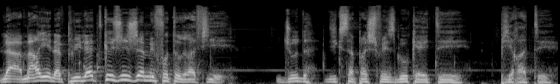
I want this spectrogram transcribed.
La mariée la plus laide que j'ai jamais photographiée. Judd dit que sa page Facebook a été piratée.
